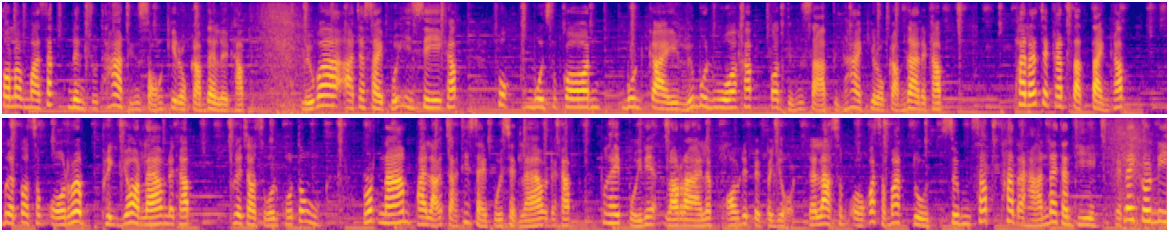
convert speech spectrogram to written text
ต้นละประมาณสัก 1.5 ถึง 2 กิโลกรัมได้เลยครับ หรือว่าอาจจะใส่ปุ๋ยอินทรีย์ครับพวกมูลสุกร มูลไก่ หรือมูลวัวครับต้นถึง 3-5 กิโลกรัมได้นะครับภายหลังจากการตัดแต่งครับ เมื่อต้นส้มโอเริ่มผลิยอดแล้วนะครับ เพื่อชาวสวนคงต้องรดน้ำภายหลังจากที่ใส่ปุ๋ยเสร็จแล้วนะครับ เพื่อให้ปุ๋ยเนี่ยละลายและพร้อมได้เป็นประโยชน์ และรากส้มโอก็สามารถดูดซึมซับธาตุอาหารได้ทันที ในกรณี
